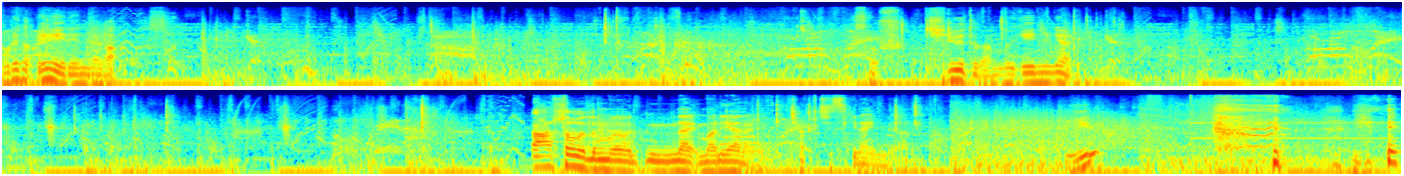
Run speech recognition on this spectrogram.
俺の A 連打が。そう復帰ルートが無限にある。あそうでもない間に合わない。着地好きないんだよあれ。え？え？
